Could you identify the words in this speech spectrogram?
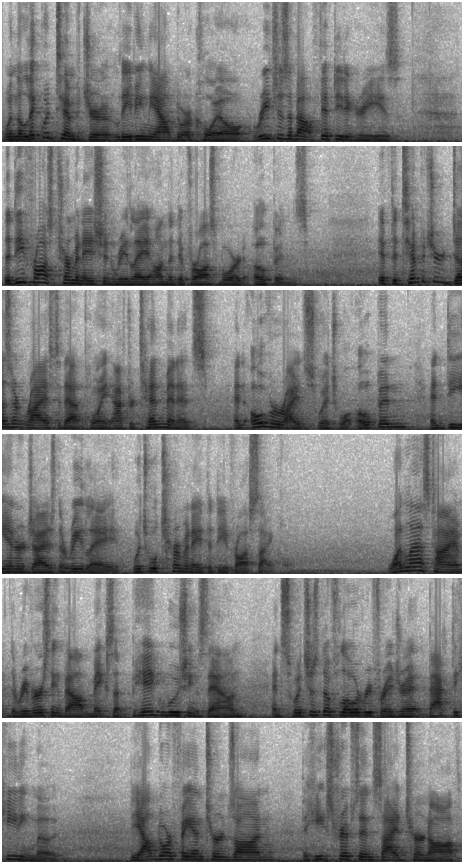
When the liquid temperature leaving the outdoor coil reaches about 50 degrees, the defrost termination relay on the defrost board opens. If the temperature doesn't rise to that point after 10 minutes, an override switch will open and de-energize the relay, which will terminate the defrost cycle. One last time, the reversing valve makes a big whooshing sound and switches the flow of refrigerant back to heating mode. The outdoor fan turns on, the heat strips inside turn off,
